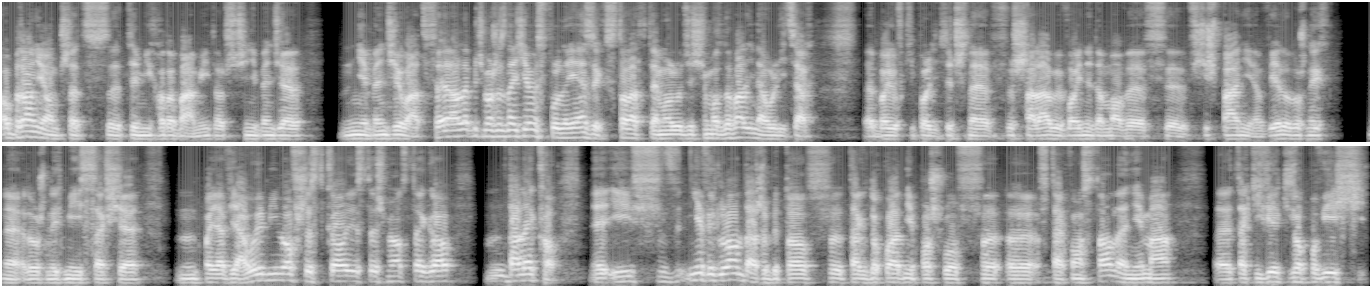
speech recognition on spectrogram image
obronią przed tymi chorobami. To oczywiście nie będzie, nie będzie łatwe, ale być może znajdziemy wspólny język. Sto lat temu ludzie się mordowali na ulicach, bojówki polityczne szalały, wojny domowe w, w Hiszpanii, no w wielu różnych, różnych miejscach się mm, pojawiały. Mimo wszystko jesteśmy od tego daleko. I nie wygląda, żeby to tak dokładnie poszło w, w taką stronę. Nie ma e, takich wielkich opowieści.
